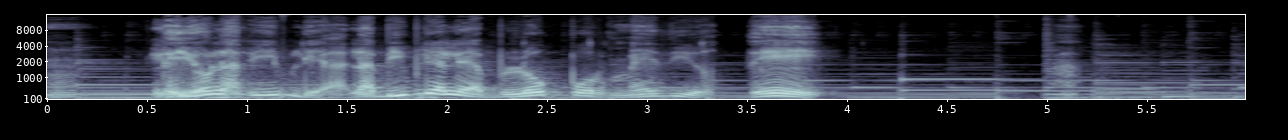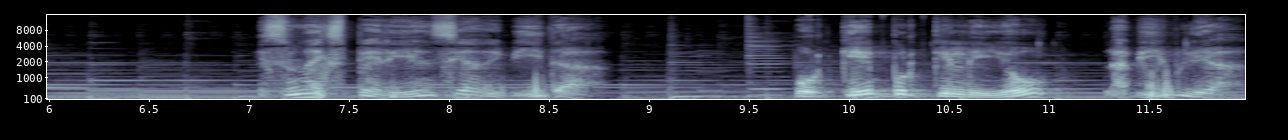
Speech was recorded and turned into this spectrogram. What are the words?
¿Mm? Leyó la Biblia, la Biblia le habló por medio de... ¿Ah? Es una experiencia de vida. ¿Por qué? Porque leyó la Biblia.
